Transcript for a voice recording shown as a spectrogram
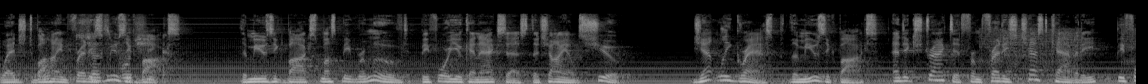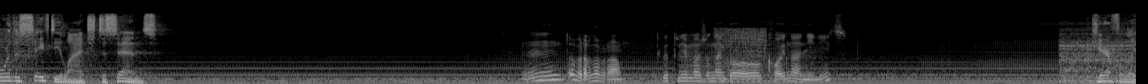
wedged behind Freddy's music box. The music box must be removed before you can access the child's shoe. Gently grasp the music box and extract it from Freddy's chest cavity before the safety latch descends. Mm, dobra, dobra. Tylko tu nie ma żadnego coina ani nic. Carefully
